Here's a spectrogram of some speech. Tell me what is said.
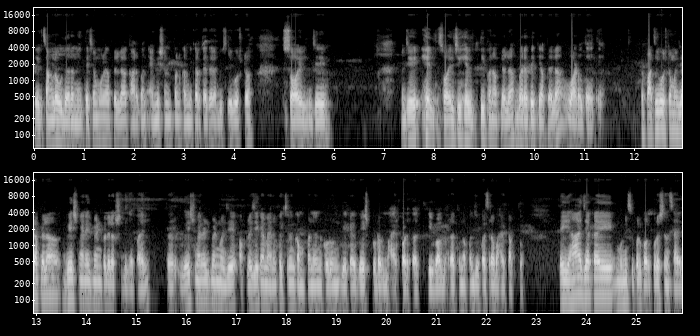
एक चांगलं उदाहरण आहे. त्याच्यामुळे आपल्याला कार्बन एमिशन पण कमी करता येतं. दुसरी गोष्ट सॉइल जे म्हणजे हेल्थ सॉइलची हेल्थ ती पण आपल्याला बऱ्यापैकी आपल्याला वाढवता येते. तर पाचवी गोष्ट म्हणजे आपल्याला वेस्ट मॅनेजमेंटकडे लक्ष दिलं पाहिजे. तर वेस्ट मॅनेजमेंट म्हणजे आपलं जे काही मॅन्युफॅक्चरिंग कंपन्यांकडून जे काही वेस्ट प्रोडक्ट बाहेर पडतात किंवा घरातून आपण जो कचरा बाहेर टाकतो ते ह्या ज्या काही म्युनिसिपल कॉर्पोरेशन्स आहेत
